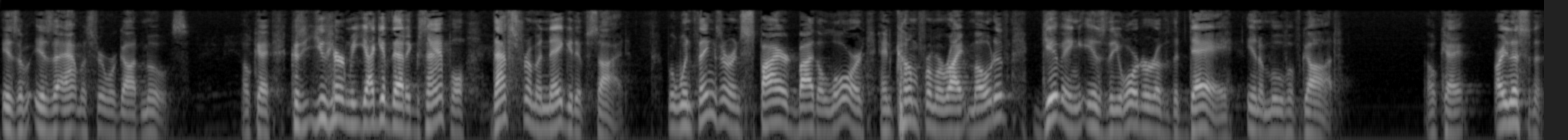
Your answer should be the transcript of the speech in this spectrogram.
is, a, is the atmosphere where God moves. Okay? Because you heard me, I give that example. That's from a negative side. But when things are inspired by the Lord and come from a right motive, giving is the order of the day in a move of God. Okay? Are you listening?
